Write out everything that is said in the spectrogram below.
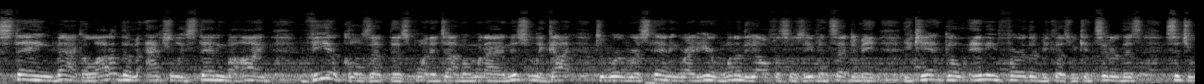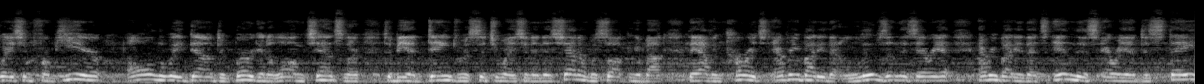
staying back. A lot of them actually standing behind vehicles at this point in time. And when I initially got to where we're standing right here, one of the officers even said to me, you can't go any further because we consider this situation from here all all the way down to Bergen along Chancellor to be a dangerous situation. And as Shannon was talking about, they have encouraged everybody that lives in this area, everybody that's in this area to stay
